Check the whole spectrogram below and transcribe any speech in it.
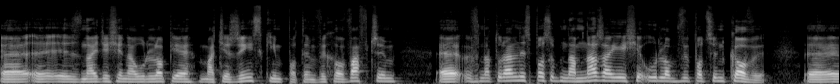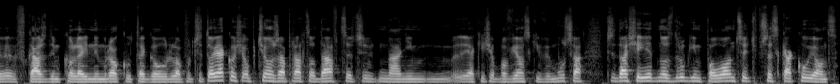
e, e, znajdzie się na urlopie macierzyńskim, potem wychowawczym, w naturalny sposób namnaża jej się urlop wypoczynkowy w każdym kolejnym roku tego urlopu. Czy to jakoś obciąża pracodawcę, czy na nim jakieś obowiązki wymusza, czy da się jedno z drugim połączyć, przeskakując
